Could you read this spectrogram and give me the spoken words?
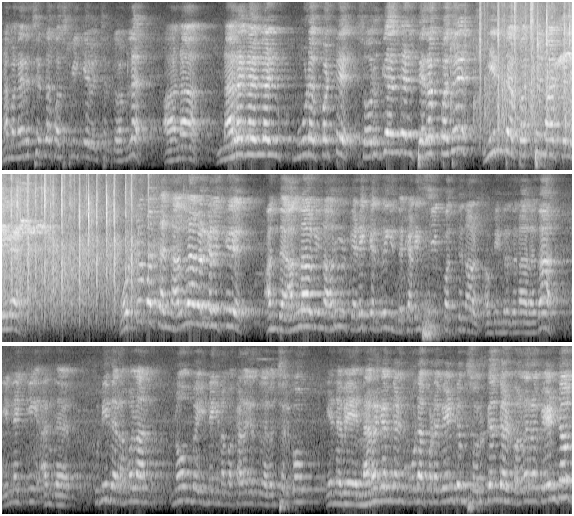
நம்ம நினைச்சிருந்தா ஃபர்ஸ்ட் வீக்கே வச்சிருக்கலாம்ல? ஆனா நரகங்கள் மூடப்பட்டு சொர்க்கங்கள் திறப்பது இந்த பத்து நாட்களையே. ஒட்டுமொத்த நல்லவர்களுக்கு அந்த அல்லாவின் அருள் கிடைக்கிறது இந்த கடைசி பத்து நாள் அப்படின்றதுனால தான் இன்னைக்கு அந்த புனித ரமலான் நோன்பை இன்னைக்கு நம்ம கழகத்தில் வச்சிருக்கோம். எனவே நரகங்கள் மூடப்பட வேண்டும் சொர்க்கங்கள் வளர வேண்டும்.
